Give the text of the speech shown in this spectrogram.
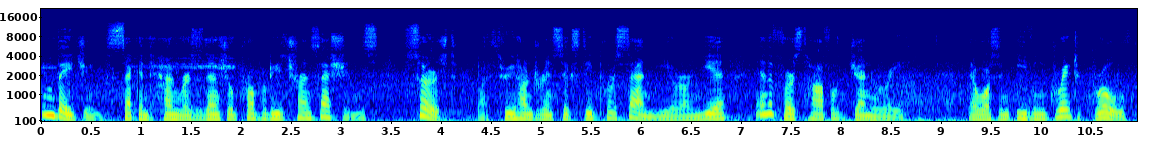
In Beijing, second-hand residential property transactions surged by 360% year on year in the first half of January. There was an even greater growth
